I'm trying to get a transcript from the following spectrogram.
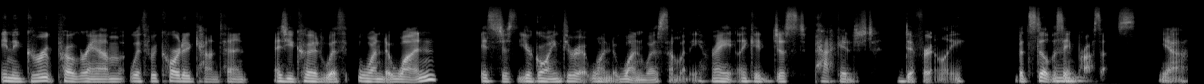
in a group program with recorded content as you could with one to one. It's just you're going through it one to one with somebody, right? Like it just packaged differently, but still the mm same process. Yeah.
